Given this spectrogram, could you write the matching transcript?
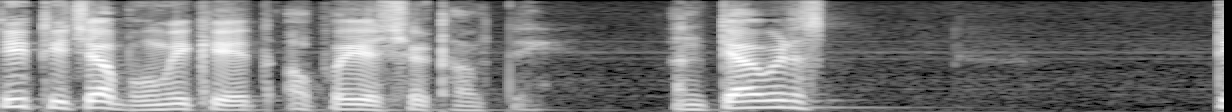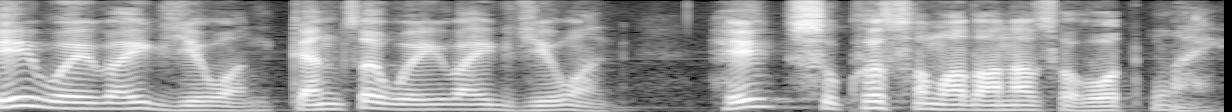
ती तिच्या भूमिकेत अपयशी ठरते. आणि त्यावेळेस ते वैवाहिक जीवन त्यांचं वैवाहिक जीवन हे सुखसमाधानाचं होत नाही.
